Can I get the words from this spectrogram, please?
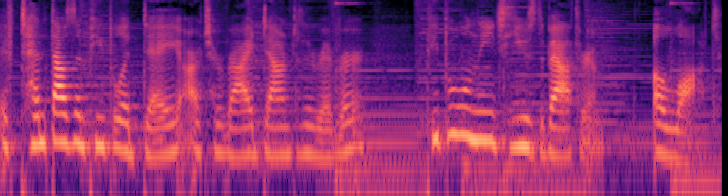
if 10,000 people a day are to ride down to the river, people will need to use the bathroom. A lot.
